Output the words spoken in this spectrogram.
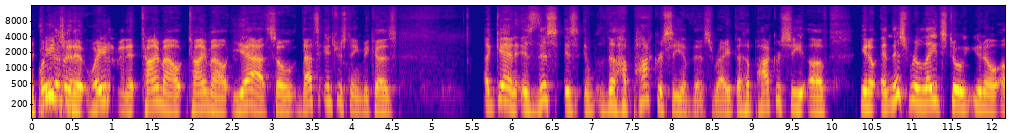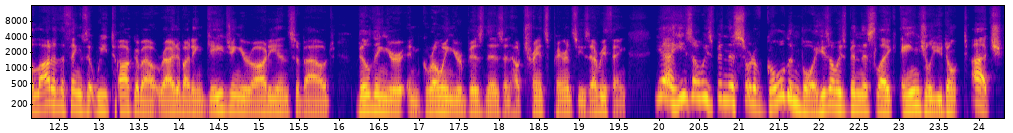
a wait a minute wait a minute time out time out yeah so that's interesting because again is this is the hypocrisy of this right? The hypocrisy of you know and this relates to you know a lot of the things that we talk about right? About engaging your audience about building your and growing your business and how transparency is everything. Yeah he's always been this sort of golden boy. He's always been this like angel you don't touch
